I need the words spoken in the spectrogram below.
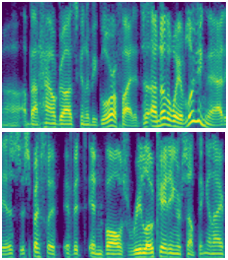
uh, about how God's going to be glorified. It's another way of looking at that is, especially if, if, it involves relocating or something. And I,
